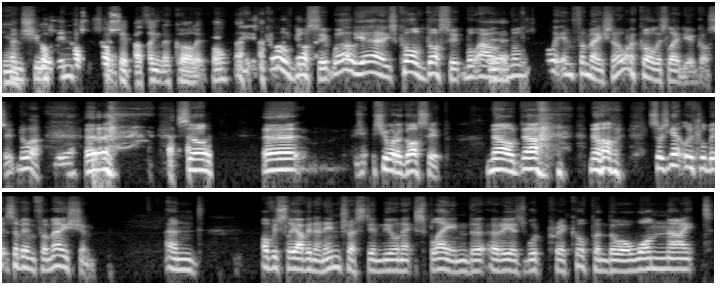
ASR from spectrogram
Yeah. And she was Gossip, I think they call it, Paul. It's called gossip. Well, yeah, it's called gossip, but I'll, Yeah. we'll call it information. I don't want to call this lady a gossip, do I? Yeah. Uh, so, uh, sh- she want a gossip. No, no, no. So she get little bits of information, and obviously having an interest in the unexplained, uh, her ears would prick up. And there were one night,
